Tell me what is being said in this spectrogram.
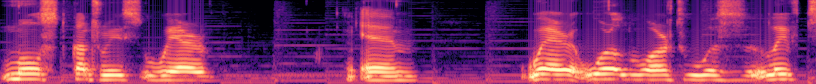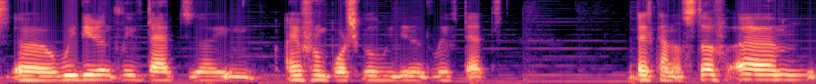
most countries where um, where World War II was lived. Uh, we didn't live that. I'm from Portugal. We didn't live that that kind of stuff. Um,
